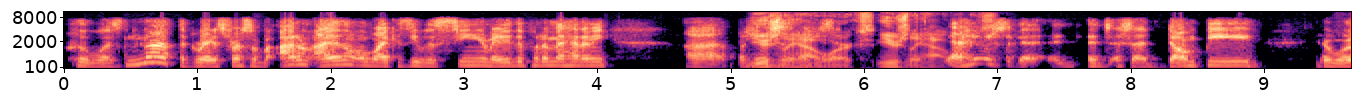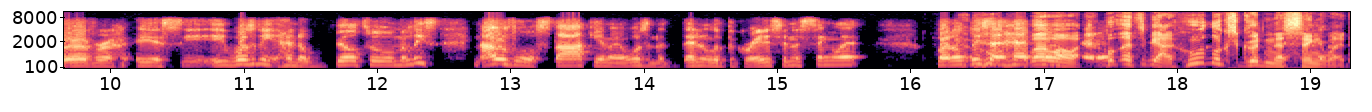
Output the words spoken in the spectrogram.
who was not the greatest wrestler, but I don't I don't know why because he was a senior. Maybe they put him ahead of me. Uh, but he was Usually how it works. Usually how Yeah, works. he was like a, a just a dumpy or whatever. He's- He wasn't. He had no build to him. At least I was a little stocky. I mean, I wasn't. I didn't look the greatest in a singlet, but at least I had. Whoa, some whoa, whoa. kind of- Let's be honest. Who looks good in a singlet?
